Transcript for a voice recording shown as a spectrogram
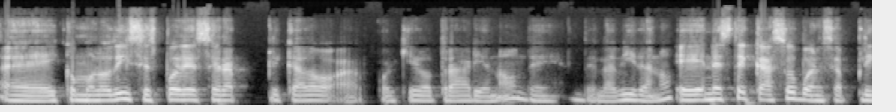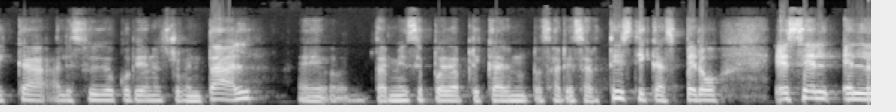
eh, y como lo dices, puede ser aplicado a cualquier otra área, ¿no? De, de la vida, ¿no? Eh, en este caso, bueno, se aplica al estudio cotidiano instrumental, eh, también se puede aplicar en otras áreas artísticas, pero es el, el,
